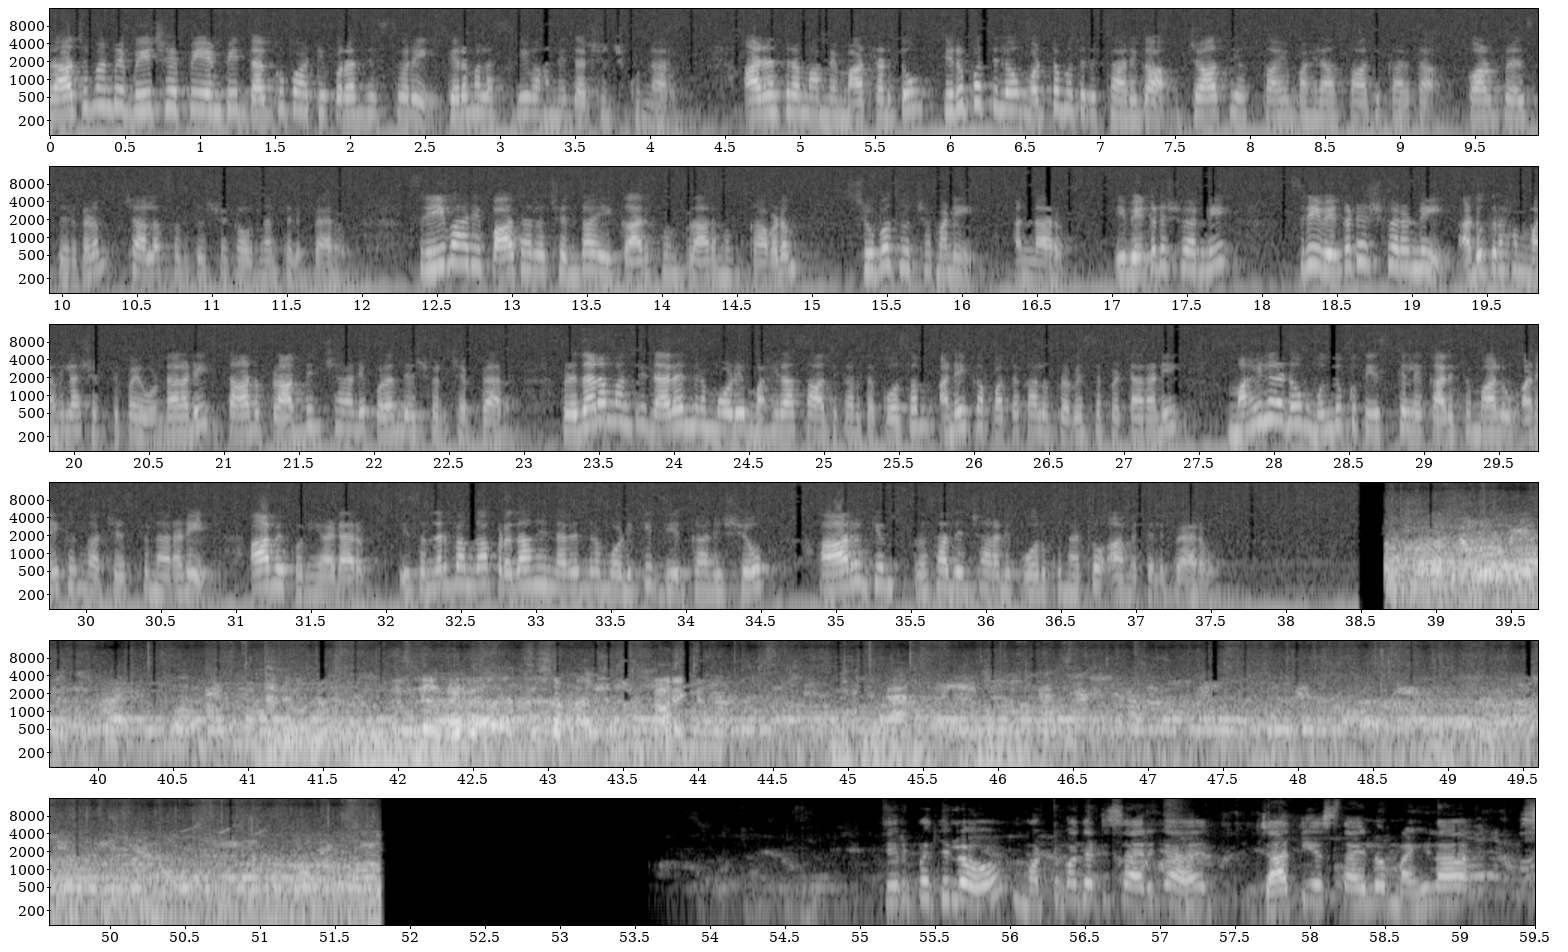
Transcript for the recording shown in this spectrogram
Rajahmundry BJP MP Daggubati Purandeswari Tirumala శ్రీవారిని దర్శించుకున్నారు. అనంతరం ఆమె మాట్లాడుతూ తిరుపతిలో మొట్టమొదటిసారిగా జాతీయ స్థాయి మహిళా సాధికారత కాన్ఫరెన్స్ జరగడం చాలా సంతోషంగా ఉందని తెలిపారు. శ్రీవారి పాదాల చెంద ఈ కార్యక్రమం ప్రారంభం కావడం శుభసూచమని అన్నారు. ఈ వెంకటేశ్వరుని శ్రీ వెంకటేశ్వరుని అనుగ్రహం మహిళా శక్తిపై ఉండాలని తాను ప్రార్థించాలని పురంధేశ్వరి చెప్పారు. ప్రధానమంత్రి నరేంద్ర మోడీ మహిళా సాధికారత కోసం అనేక పథకాలు ప్రవేశపెట్టారని మహిళలను ముందుకు తీసుకెళ్ళే కార్యక్రమాలు అనేకంగా చేస్తున్నారని ఆమె కొనియాడారు. ఈ సందర్భంగా ప్రధాని నరేంద్ర మోడీకి దీర్ఘాయుష్యు ఆరోగ్యం ప్రసాదించాలని కోరుకున్నట్లు ఆమె తెలిపారు. తిరుపతిలో మొట్టమొదటిసారిగా జాతీయ స్థాయిలో మహిళా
